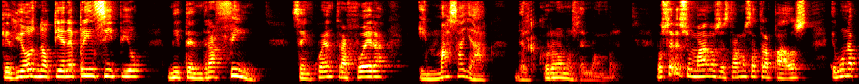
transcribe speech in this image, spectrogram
que Dios no tiene principio ni tendrá fin. Se encuentra fuera y más allá del cronos del hombre. Los seres humanos estamos atrapados en una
